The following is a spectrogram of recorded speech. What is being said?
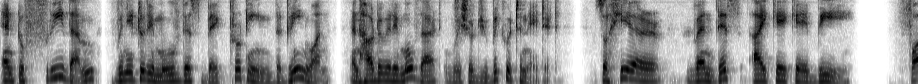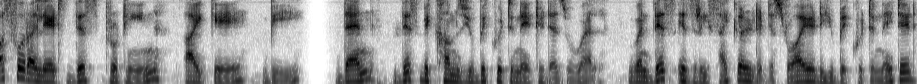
And to free them, we need to remove this big protein, the green one. And how do we remove that? We should ubiquitinate it. So here, when this IKKB phosphorylates this protein, IKB, then this becomes ubiquitinated as well. When this is recycled, destroyed, ubiquitinated,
